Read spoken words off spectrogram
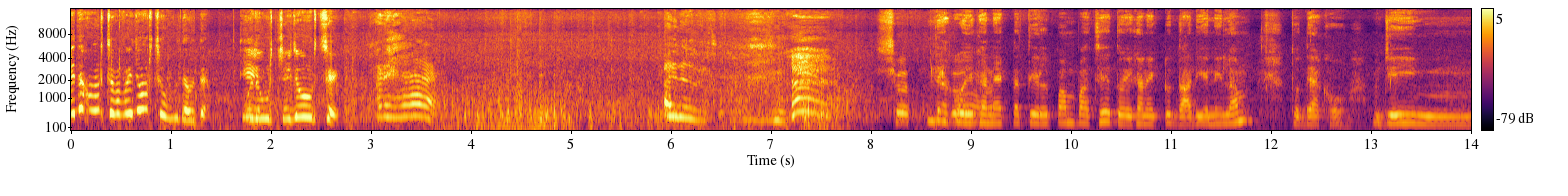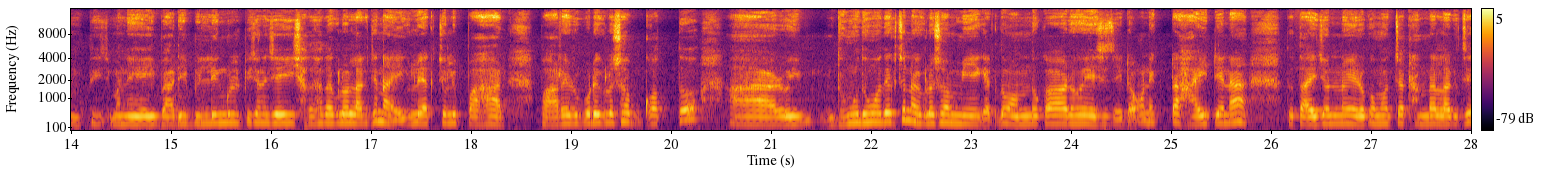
এই দেখো উঠছে বাবা এই যে উঠছে উঠে উঠে। ওই যে, উঠছে এই যে উঠছে। আরে হ্যাঁ। দেখো এখানে একটা তেল পাম্প আছে তো এখানে একটু দাঁড়িয়ে নিলাম। তো দেখো যেই মানে এই বাড়ির বিল্ডিংগুলোর পিছনে যেই সাদা সাদাগুলো লাগছে না এগুলো অ্যাকচুয়ালি পাহাড়। পাহাড়ের উপরে এগুলো সব গর্ত আর ওই ধুমো ধুমো দেখছ না এগুলো সব মেঘ একদম অন্ধকার হয়ে এসেছে। এটা অনেকটা হাইটে না তো তাই জন্য এরকম হচ্ছে ঠান্ডা লাগছে।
